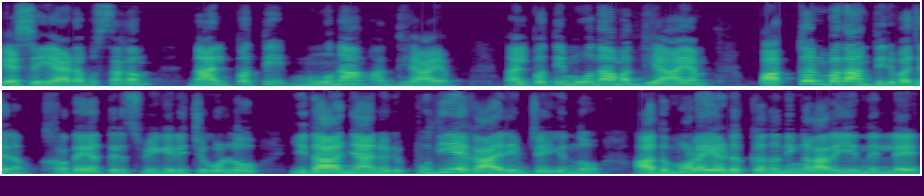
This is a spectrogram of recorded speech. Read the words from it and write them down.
യേശയ്യയുടെ പുസ്തകം നാൽപ്പത്തി മൂന്നാം അധ്യായം. നാൽപ്പത്തി മൂന്നാം അധ്യായം പത്തൊൻപതാം തിരുവചനം ഹൃദയത്തിൽ സ്വീകരിച്ചുകൊള്ളൂ. ഇതാ ഞാൻ ഒരു പുതിയ കാര്യം ചെയ്യുന്നു. അത് മുളയെടുക്കുന്നത് നിങ്ങൾ അറിയുന്നില്ലേ?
